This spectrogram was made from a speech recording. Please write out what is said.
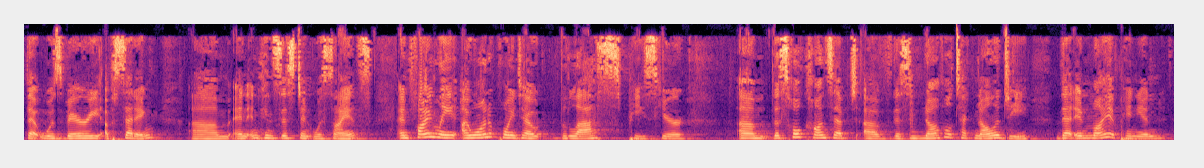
that was very upsetting um, and inconsistent with science. And finally, I want to point out the last piece here um, this whole concept of this novel technology that, in my opinion,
